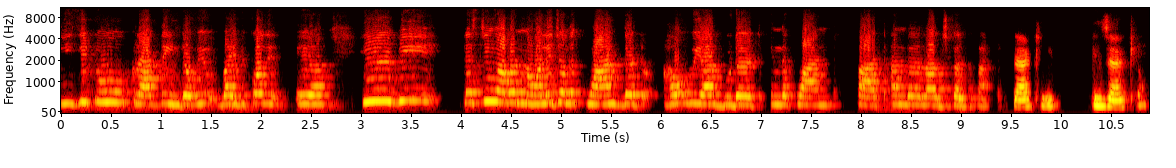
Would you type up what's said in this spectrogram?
easy to crack the interview by because uh, he will be testing our knowledge on the quant that how we are good at in the quant part and the logical part. Exactly. Exactly.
